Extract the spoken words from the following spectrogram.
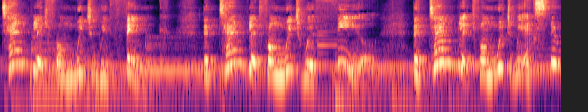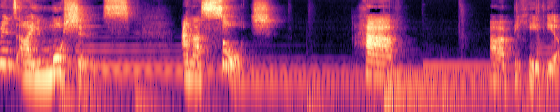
template from which we think, the template from which we feel, the template from which we experience our emotions and as such have our behavior.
